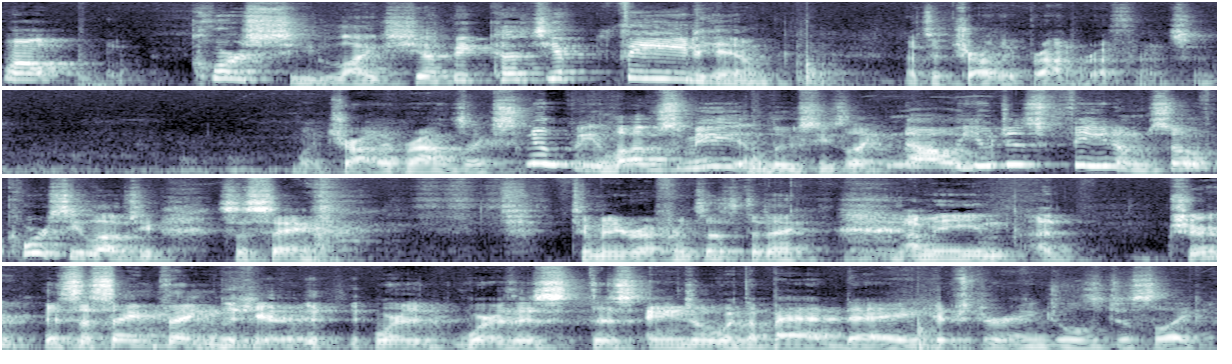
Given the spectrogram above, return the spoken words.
Well, of course he likes you because you feed him. That's a Charlie Brown reference when Charlie Brown's like, Snoopy loves me, and Lucy's like, No, you just feed him, so of course he loves you. It's the same. Too many references today. I mean, I, sure. It's the same thing here, where where this this angel with a bad day, hipster angel's just like,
